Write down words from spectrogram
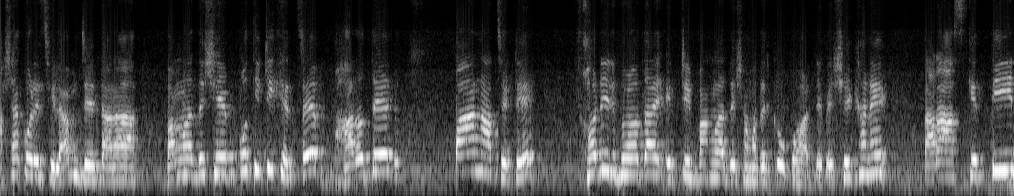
আশা করেছিলাম যে তারা বাংলাদেশে প্রতিটি ক্ষেত্রে ভারতের পা না চেটে স্বনির্ভরতায় একটি বাংলাদেশ আমাদেরকে উপহার দেবে। সেখানে তারা আজকে তিন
